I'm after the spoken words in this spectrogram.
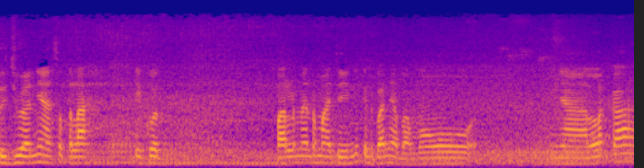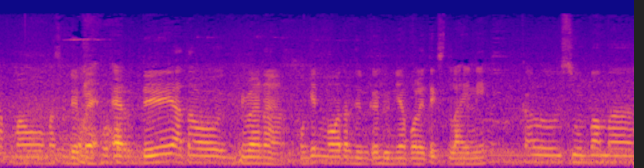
tujuannya setelah ikut parlemen remaja ini ke depannya apa? Mau nyalek kah? Mau masuk DPRD atau gimana? Mungkin mau terjun ke dunia politik setelah ini. Kalau seumpama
